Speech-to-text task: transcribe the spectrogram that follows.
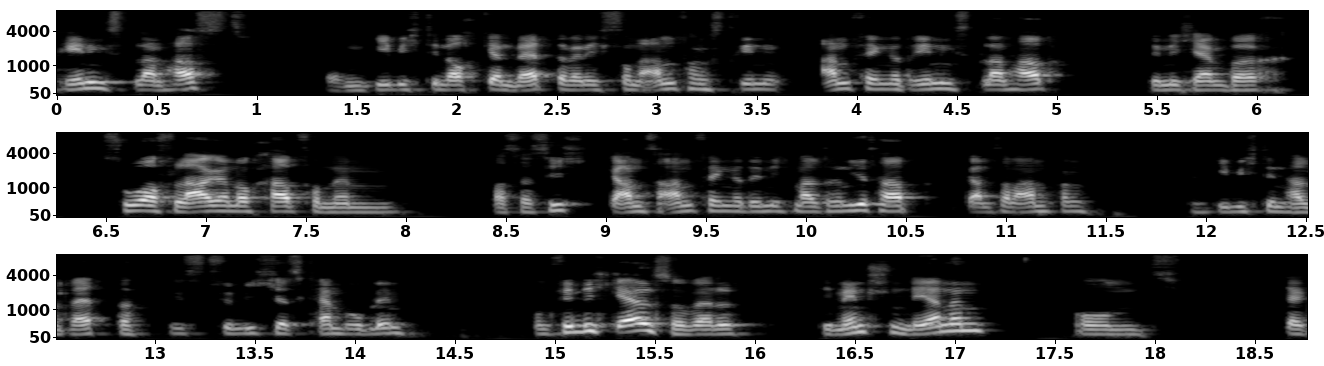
Trainingsplan hast, dann gebe ich den auch gern weiter, wenn ich so einen Anfangstraining, Anfänger-Trainingsplan habe, den ich einfach so auf Lager noch habe von einem, was weiß ich, ganz Anfänger, den ich mal trainiert habe, ganz am Anfang, dann gebe ich den halt weiter. Ist für mich jetzt kein Problem. Und finde ich geil so, weil die Menschen lernen und der,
